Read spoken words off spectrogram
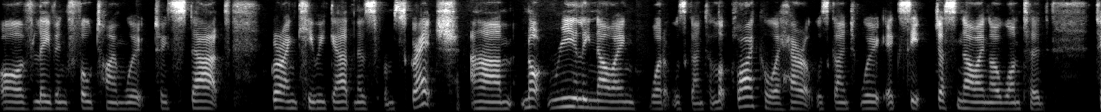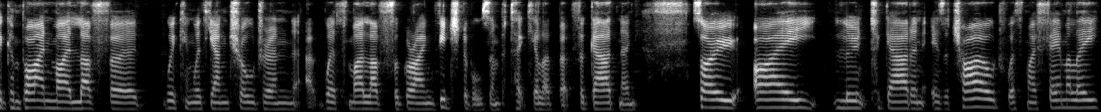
of leaving full time work to start growing kiwi gardeners from scratch, um, not really knowing what it was going to look like or how it was going to work, except just knowing I wanted to combine my love for working with young children uh, with my love for growing vegetables in particular, but for gardening. So I learnt to garden as a child with my family.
